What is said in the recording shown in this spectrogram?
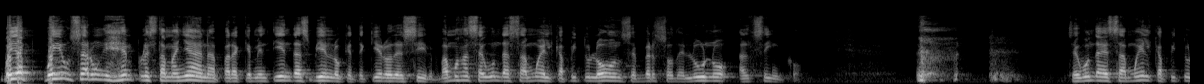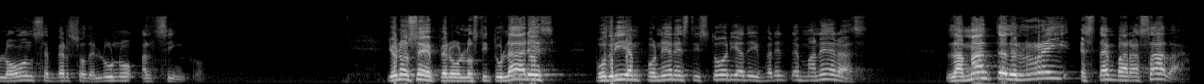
Voy a, usar un ejemplo esta mañana para que me entiendas bien lo que te quiero decir. Vamos a 2 Samuel capítulo 11, verso del 1 al 5. Segunda de Samuel capítulo 11, verso del 1 al 5. Yo no sé, pero los titulares podrían poner esta historia de diferentes maneras. La amante del rey está embarazada.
